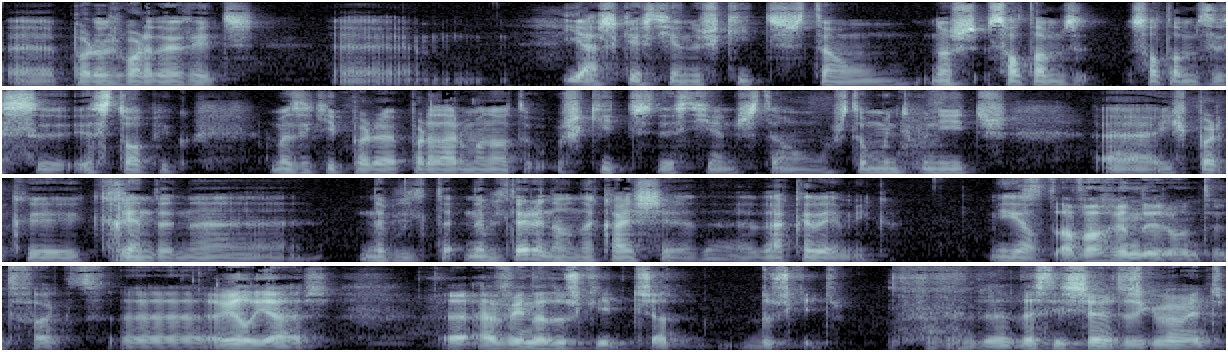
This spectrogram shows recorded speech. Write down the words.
uh, para os guarda-redes. Uh, e acho que este ano os kits estão. Nós saltámos, saltámos esse, esse tópico, mas aqui para, para dar uma nota, os kits deste ano estão, estão muito bonitos uh, e espero que, que renda na, na, bilhete- na bilheteira, não, na caixa da, da académica. Miguel, Estava a render ontem, de facto. Eh, aliás, a, a venda dos kits, já, dos kits, da- das t-shirts, dos equipamentos,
